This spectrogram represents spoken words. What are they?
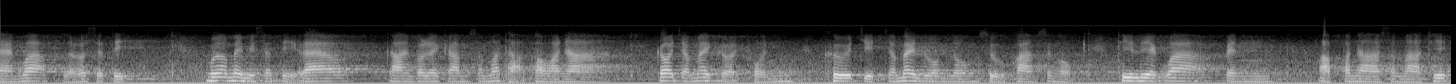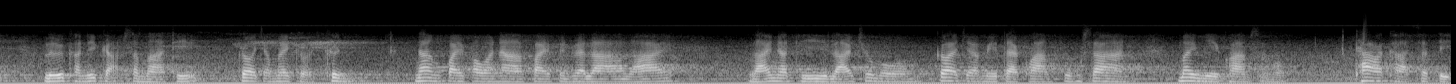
ดงว่าเผลอสติ เมื่อไม่มีสติแล้ว การบริกรรมสมถะภาวนา ก็จะไม่เกิดผล คือจิตจะไม่รวมลงสู่ความสงบ ที่เรียกว่าเป็นอัปปนาสมาธิ หรือคณิกะสมาธิก็จะไม่เกิดขึ้น นั่งไปภาวนาไปเป็นเวลาหลาย หลายนาทีหลายชั่วโมง ก็จะมีแต่ความฟุ้งซ่าน ไม่มีความสงบ ถ้าขาดสติ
